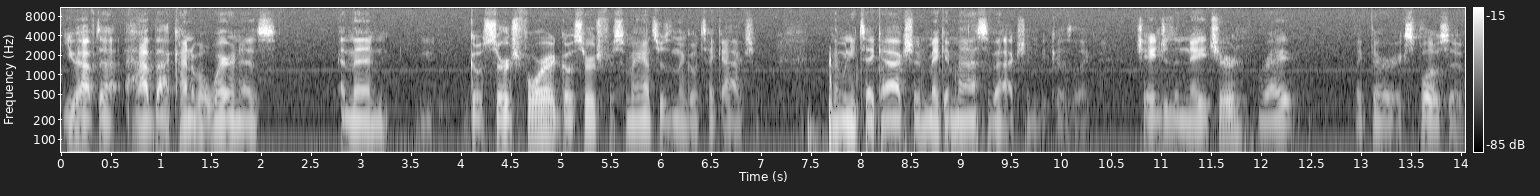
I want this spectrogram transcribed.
you have to have that kind of awareness and then go search for it go search for some answers and then go take action. And then when you take action make it massive action because like changes in nature right like they're explosive.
